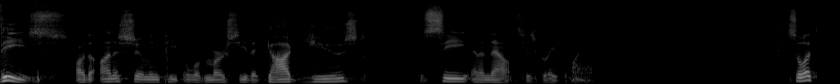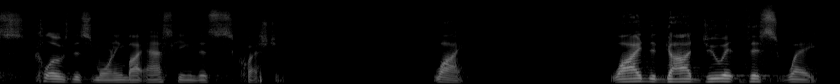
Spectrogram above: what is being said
These are the unassuming people of mercy that God used to see and announce his great plan. So let's close this morning by asking this question Why? Why did God do it this way?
